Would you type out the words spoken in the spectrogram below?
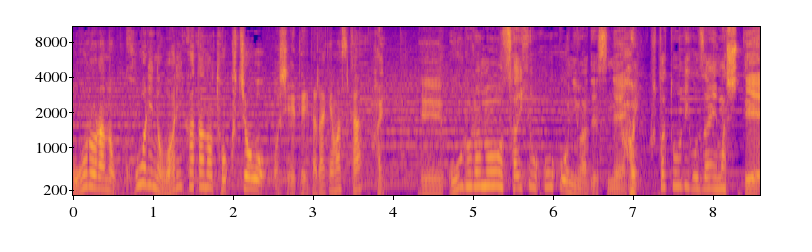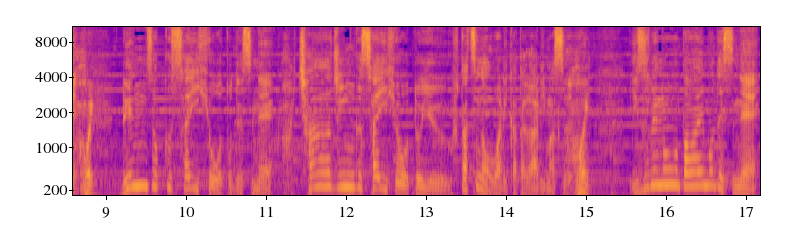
オーロラの氷の割り方の特徴を教えていただけますか？はい。えー、オーロラの砕氷方法にはですね、はい、2通りございまして、はい、連続砕氷とですね、はい、チャージング砕氷という2つの割り方があります。はいいずれの場合もですね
